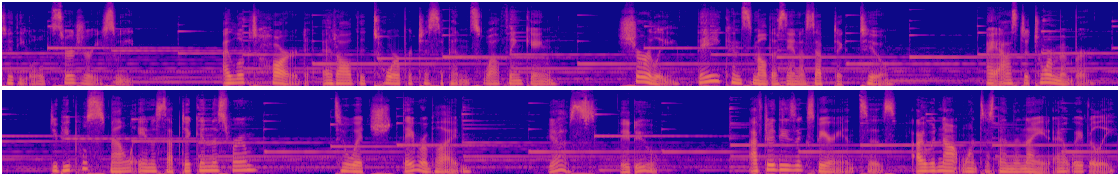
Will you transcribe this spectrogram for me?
to the old surgery suite. I looked hard at all the tour participants while thinking, surely they can smell this antiseptic too. I asked a tour member, Do people smell antiseptic in this room? To which they replied, Yes, they do. After these experiences, I would not want to spend the night at Waverly.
